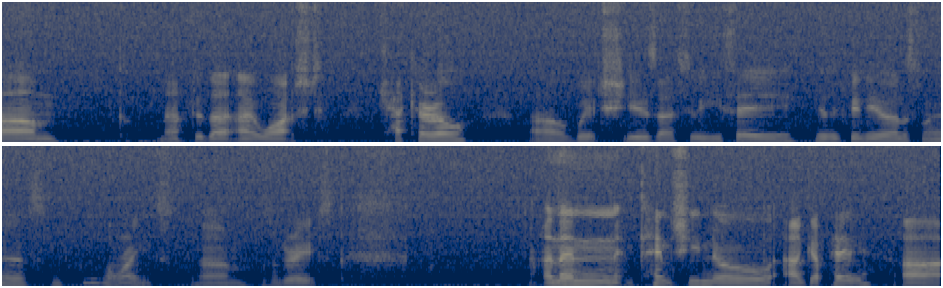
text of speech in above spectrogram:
Um, after that, I watched Kakero, uh, which is a Suisei music video, and this one is it was alright. Um, wasn't great. And then Tenchi no Agape, uh,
